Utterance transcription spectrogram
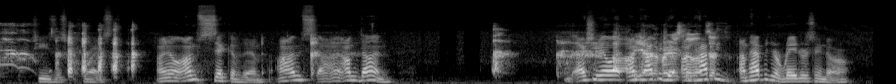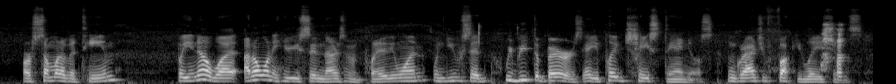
Jesus Christ. I know. I'm sick of them. I'm I'm done. Actually, you know what? Oh, I'm yeah, happy. To, I'm happy. just- I'm happy the Raiders, you know, are somewhat of a team. But you know what? I don't want to hear you say the Niners haven't played anyone when you said we beat the Bears. Yeah, you played Chase Daniels. Congratulations.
